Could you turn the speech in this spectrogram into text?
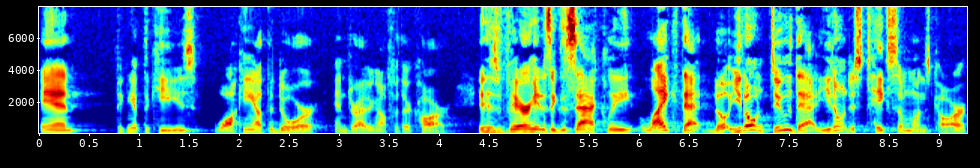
and picking up the keys, walking out the door, and driving off with their car. It is very, it is exactly like that. No, you don't do that. You don't just take someone's car.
